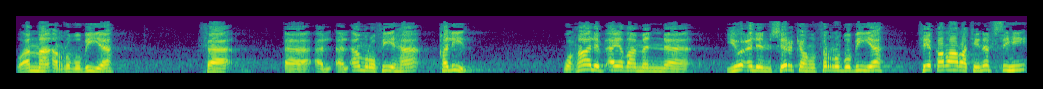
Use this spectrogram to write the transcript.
وأما الربوبية فالأمر فيها قليل. وغالب أيضا من يعلن شركه في الربوبية في قرارة نفسه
